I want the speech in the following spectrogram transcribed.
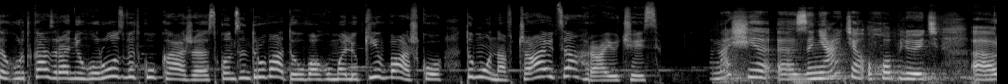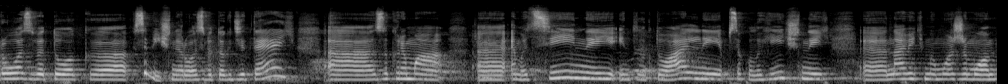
Керівниця гуртка з раннього розвитку каже, сконцентрувати увагу малюків важко, тому навчаються, граючись. Наші е, заняття охоплюють е, розвиток, е, всебічний розвиток дітей, зокрема емоційний, інтелектуальний, психологічний. Навіть ми можемо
